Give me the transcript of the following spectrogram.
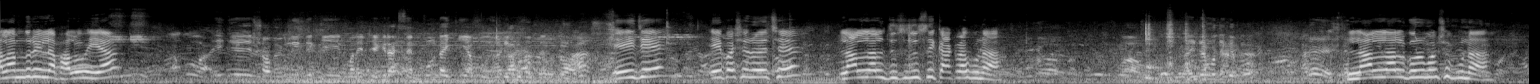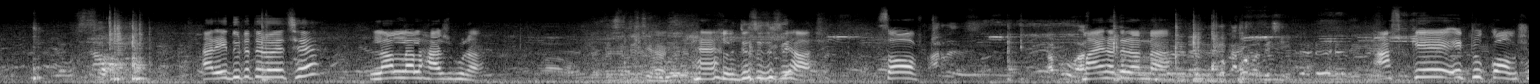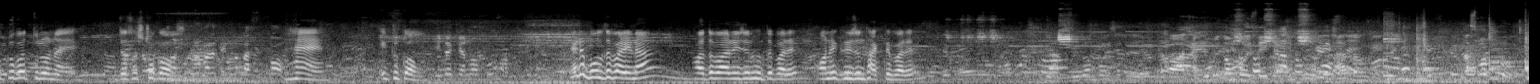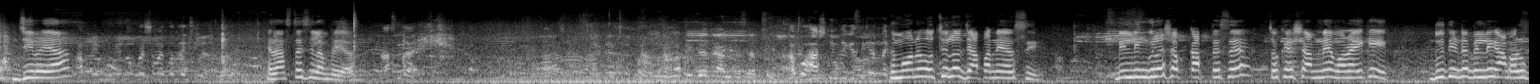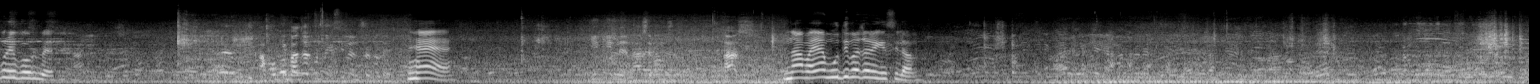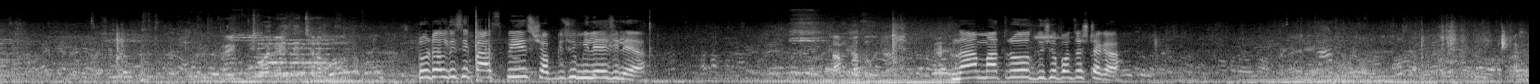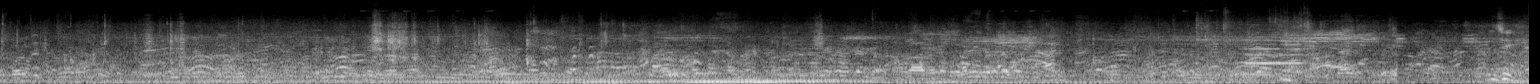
আলহামদুলিল্লাহ ভালো ভাইয়া। আপু এই যে মানে। এই পাশে রয়েছে লাল লাল জুসি জুসি কাঁকড়া ভুনা? লাল লাল গরু মাংস ভুনা। আর এই দুইটাতে রয়েছে লাল লাল হাঁস ভুনা। হ্যাঁ জুসি জুসি হাঁস। সফট। মায়ের হাতে রান্না। আজকে একটু কম শুক্রবার তুলনায় যথেষ্ট কম। হ্যাঁ একটু কম। এটা বলতে পারি না হয়তো বা রিজন হতে পারে অনেক রিজন থাকতে পারে। আচ্ছা জি ভাইয়া। রাস্তায় ছিলাম ভাইয়া। রাস্তায়? আপু হাঁস কিনতে গেছিলেন নাকি? মনে হচ্ছিল জাপানে আছি। বিল্ডিংগুলো সব কাঁপতেছে চোখের সামনে মনে হয় কি দুই তিনটা বিল্ডিং আমার উপরেই পড়বে। আপু কি বাজার করতে গেছিলেন সকালে? হ্যাঁ। কি কিনলেন হাঁসের মাংস? হাঁস? না ভাইয়া মুদি বাজারে গেছিলাম। দিচ্ছেন আপু? টোটাল দিছি পাঁচ পিস সব কিছু মিলিয়ে জিলিয়া। দাম মাত্র দুশো পঞ্চাশ টাকা। জি।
